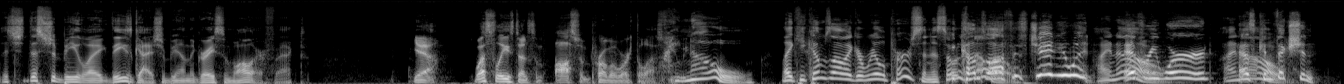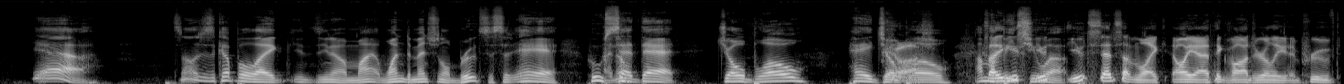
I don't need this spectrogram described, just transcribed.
This, this should be like these guys should be on the Grayson Waller effect. Yeah. Wes Lee's done some awesome promo work the last I weeks. know. Like he comes off like a real person, and so He comes Melo. off as genuine. I know. Every word I know. has conviction. Yeah. It's not just a couple like you know my one dimensional brutes that said, "Hey, who said that? Joe Blow? Hey, Joe Gosh. Blow, I'm So gonna beat you, you, you, up." You'd said something like, "Oh yeah, I think Von's really improved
